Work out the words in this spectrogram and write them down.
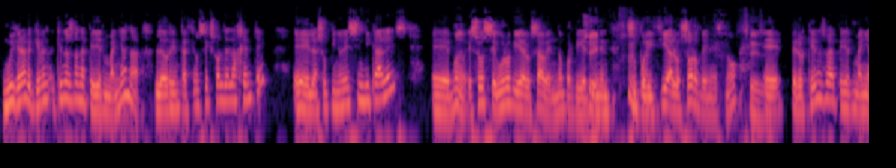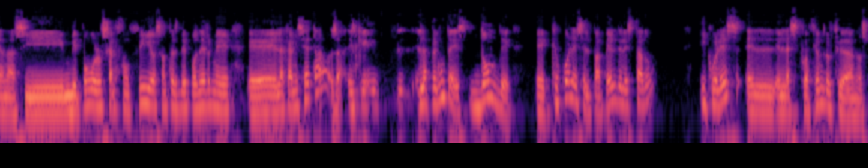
muy grave. ¿Qué, nos van a pedir mañana? ¿La orientación sexual de la gente? Eh, ¿Las opiniones sindicales? Eh, bueno, eso seguro que ya lo saben, ¿no? Porque ya tienen su policía, los órdenes, ¿no? pero ¿qué nos va a pedir mañana? Si me pongo los calzoncillos antes de ponerme la camiseta? O sea, es que la pregunta es, ¿dónde eh, ¿cuál es el papel del Estado y cuál es el, la situación de los ciudadanos.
